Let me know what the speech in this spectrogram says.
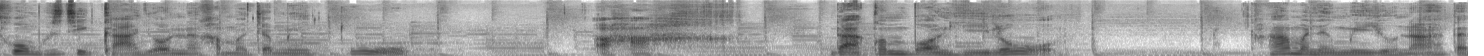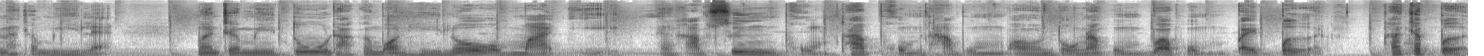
ช่วงพฤศจิกายนนะครับ มันจะมีตู้อ่าดากอนบอลฮีโร่ถ้ามันยังมีอยู่นะ แต่น่าจะมีแหละ มันจะมีตู้ดากอนบอลฮีโร่มาอีกนะครับ ซึ่งผมถ้าผมถามผมเอาตรงนะผมว่าผมไปเปิด ถ้าจะเปิด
